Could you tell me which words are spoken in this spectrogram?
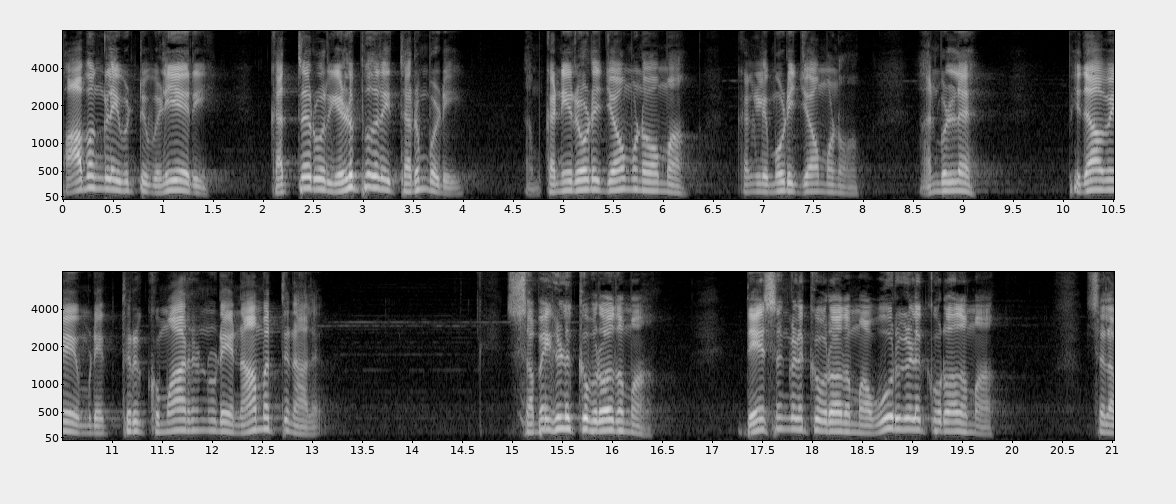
பாவங்களை விட்டு வெளியேறி கத்தர் ஒரு எழுப்புதலை தரும்படி நாம் கண்ணீரோடு ஜெபம் பண்ணுவோமா கண்களை மூடி ஜெபம் பண்ணுவோம். அன்புள்ள பிதாவே உம்முடைய திருக்குமாரனுடைய நாமத்தினால சபைகளுக்கு விரோதமாக தேசங்களுக்கு விரோதமா ஊர்களுக்கு விரோதமாக சில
